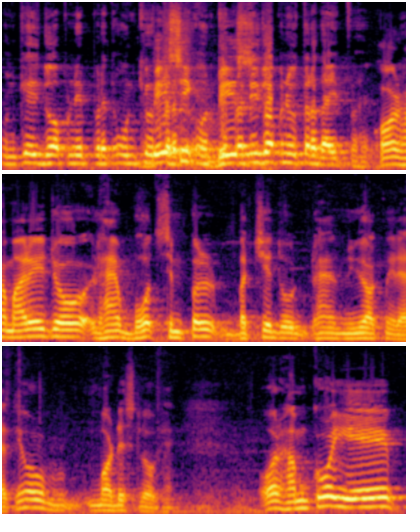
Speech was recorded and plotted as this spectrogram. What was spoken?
उनके जो अपने प्रति उनके basic- प्रति जो अपने उत्तरदायित्व हैं। और हमारे जो हैं बहुत सिंपल बच्चे दो हैं न्यूयॉर्क में रहते हैं और मॉडेस्ट लोग हैं। और हमको ये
